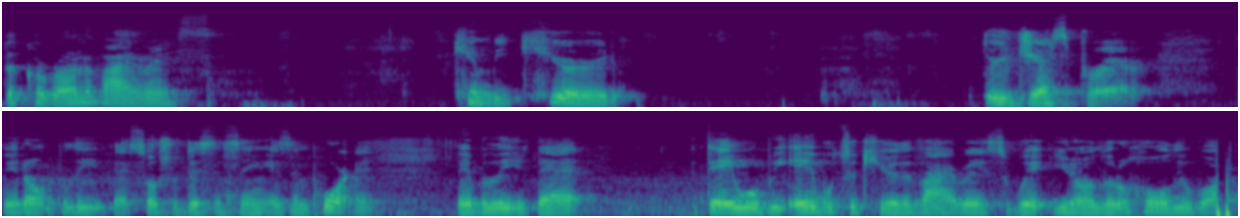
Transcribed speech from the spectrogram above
the coronavirus can be cured through just prayer. They don't believe that social distancing is important. They believe that they will be able to cure the virus with, you know, a little holy water.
